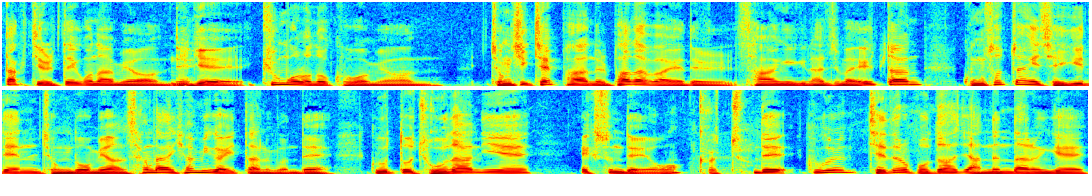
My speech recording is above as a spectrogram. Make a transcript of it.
딱지를 떼고 나면 네. 이게 규모로 놓고 보면 정식 재판을 받아봐야 될 상황이긴 하지만 일단 공소장이 제기된 정도면 상당한 혐의가 있다는 건데 그것도 조 단위의 액수인데요. 그렇죠. 근데 그걸 제대로 보도하지 않는다는 게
